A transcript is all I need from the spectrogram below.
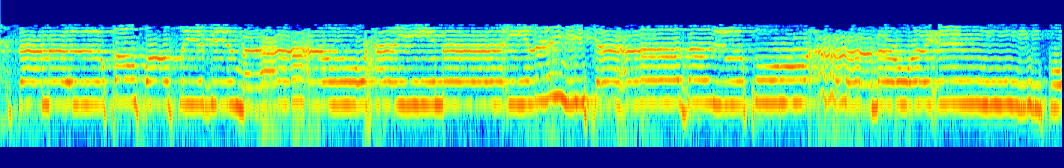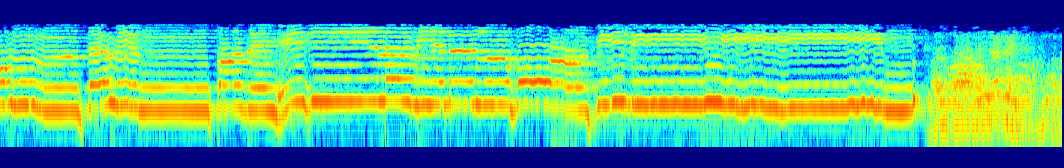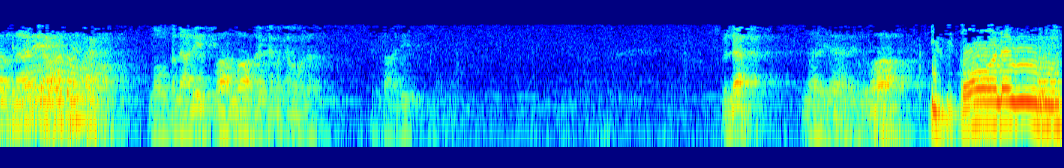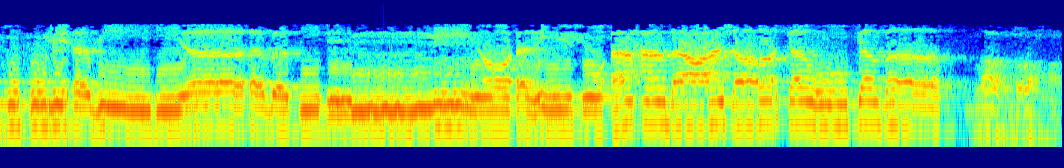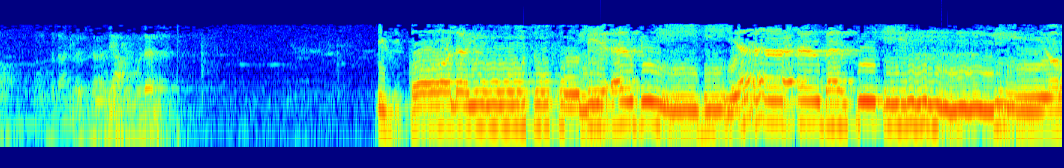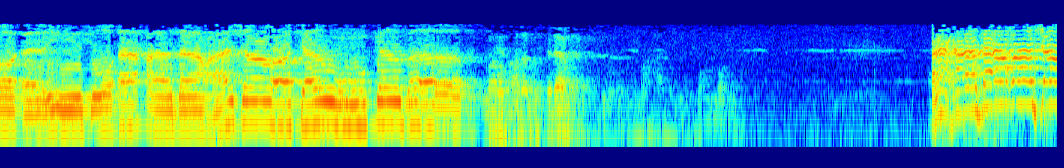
بما أوحينا الله. لا إله إلا الله. إذ قال يوسف لأبيه يا أبت إني رأيت أحد عشر كوكبا. الله الله الله. الله الله الله الله الله قال يوسف لأبيه يا أبت إني رأيت أحد عشر كوكبا. أحد عشر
